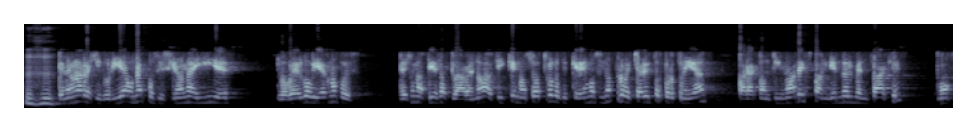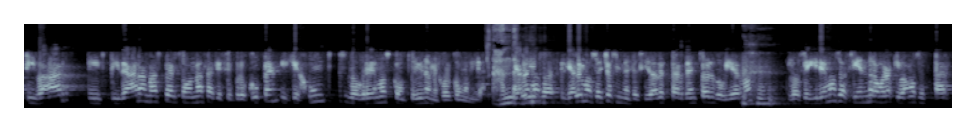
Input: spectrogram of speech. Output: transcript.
tener una regiduría, una posición ahí es, lo ve el gobierno, pues es una pieza clave, ¿no? Así que nosotros lo que queremos es aprovechar esta oportunidad para continuar expandiendo el mensaje, motivar, e inspirar a más personas a que se preocupen y que juntos logremos construir una mejor comunidad. ya, lo hemos, ya lo hemos hecho sin necesidad de estar dentro del gobierno, lo seguiremos haciendo ahora que vamos a estar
